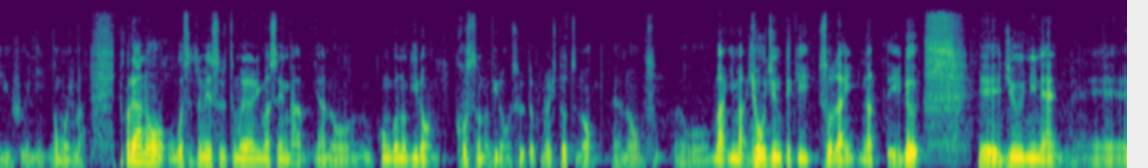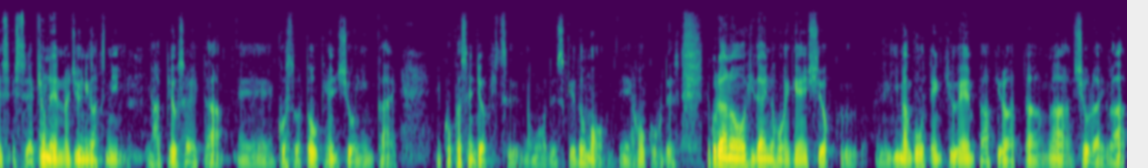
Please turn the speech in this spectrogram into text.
いうふうに思います。これはあのご説明するつもりはありませんがあの今後の議論コストの議論をする時の一つのあの、まあ、今標準的素材になっている12年、え失礼去年の12月に発表された、えコスト等検証委員会国家戦略室のものですけれども、え報告です。これはあの左の方に原子力今5.9円パーキロワットアワーが将来は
